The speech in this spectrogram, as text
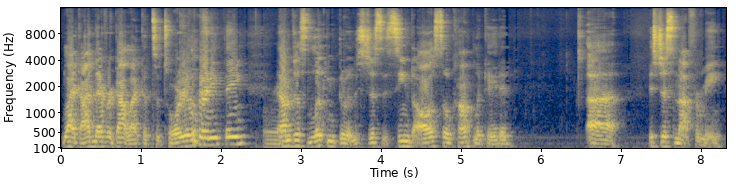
Like I never got like a tutorial or anything. Right. I'm just looking through it. It's just it seemed all so complicated. Uh, it's just not for me.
